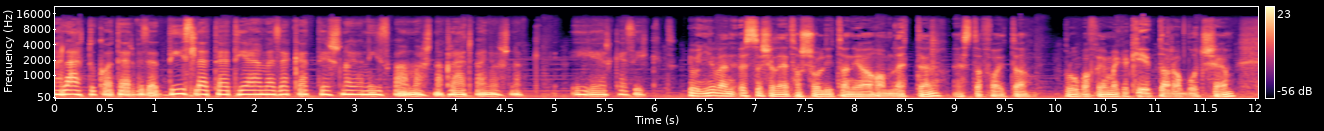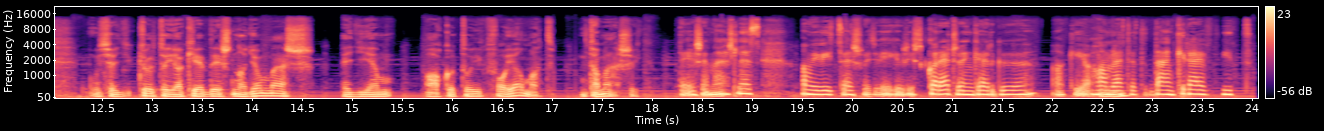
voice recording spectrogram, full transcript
már láttuk a tervezett díszletet, jelmezeket, és nagyon izgalmasnak, látványosnak ígérkezik. Jó, nyilván össze se lehet hasonlítani a Hamlettel, ezt a fajta próbafolyam, meg a két darabot sem. Úgyhogy költői a kérdés, nagyon más egy ilyen alkotói folyamat, mint a másik? Teljesen más lesz. Ami vicces, hogy végül is Karácsony Gergő, aki a Hamletet, a Dán királyfit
